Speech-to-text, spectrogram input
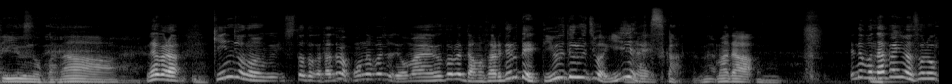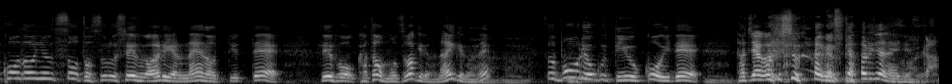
ていうのかな、だから近所の人とか例えばこんな場所で「お前それ騙されてるで」って言うてるうちはいいじゃないですか、うん。まだ。う、ん。でも中にはそれを行動に移そうとする政府が悪いやろなんやのって言って政府を肩を持つわけではないけどね、その暴力っていう行為で立ち上がる人らがいてはるじゃないですか。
